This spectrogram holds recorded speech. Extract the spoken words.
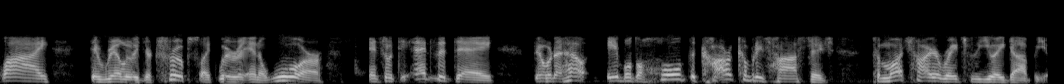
fly. They rallied their troops like we were in a war. And so at the end of the day, they were able to hold the car companies hostage to much higher rates for the UAW.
